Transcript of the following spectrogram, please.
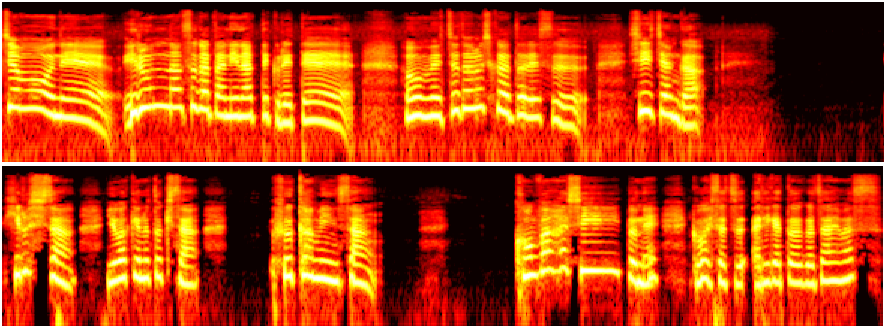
ちゃもうね、いろんな姿になってくれて、もうめっちゃ楽しかったです。しーちゃんが、ひろしさん、夜明けの時さん、ふかみんさん、こんばんはしーとね、ご挨拶ありがとうございます。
